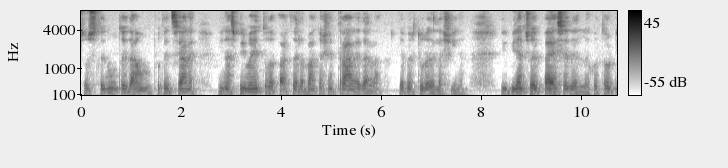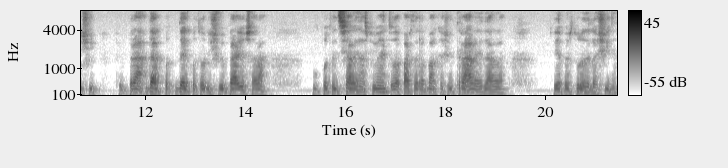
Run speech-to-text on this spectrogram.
sostenute da un potenziale inasprimento da parte della banca centrale dalla riapertura della Cina. Il bilancio del paese del 14 febbraio, del 14 febbraio sarà un potenziale inasprimento da parte della banca centrale dalla riapertura della Cina.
